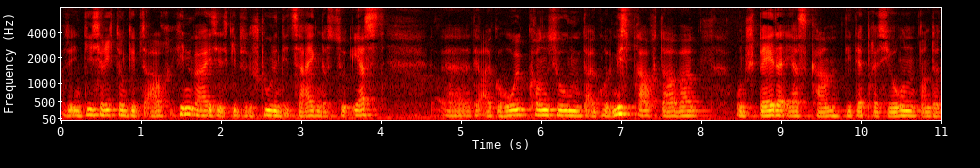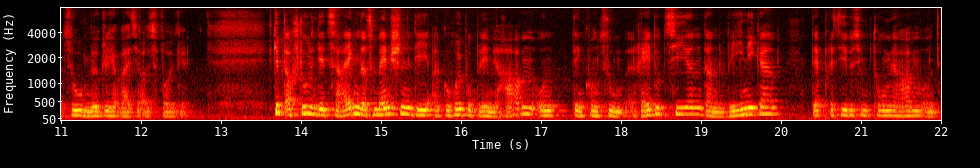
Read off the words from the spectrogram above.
Also in diese Richtung gibt es auch Hinweise, es gibt so Studien, die zeigen, dass zuerst äh, der Alkoholkonsum, der Alkoholmissbrauch da war und später erst kam die Depression dann dazu, möglicherweise als Folge. Es gibt auch Studien, die zeigen, dass Menschen, die Alkoholprobleme haben und den Konsum reduzieren, dann weniger depressive Symptome haben und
